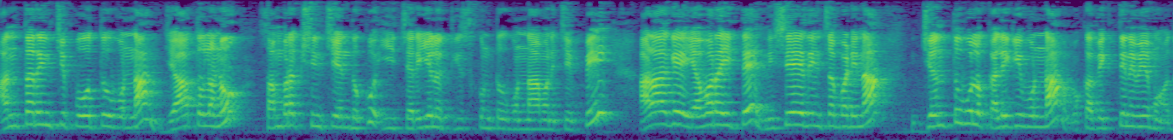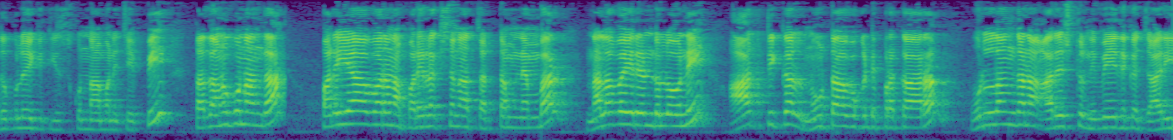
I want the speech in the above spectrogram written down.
అంతరించిపోతూ ఉన్న జాతులను సంరక్షించేందుకు ఈ చర్యలు తీసుకుంటూ ఉన్నామని చెప్పి అలాగే ఎవరైతే నిషేధించబడిన జంతువులు కలిగి ఉన్న ఒక వ్యక్తిని మేము అదుపులోకి తీసుకున్నామని చెప్పి తదనుగుణంగా పర్యావరణ పరిరక్షణ చట్టం నెంబర్ నలభై రెండులోని ఆర్టికల్ నూట ఒకటి ప్రకారం ఉల్లంఘన అరెస్టు నివేదిక జారీ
